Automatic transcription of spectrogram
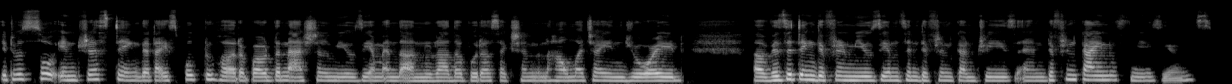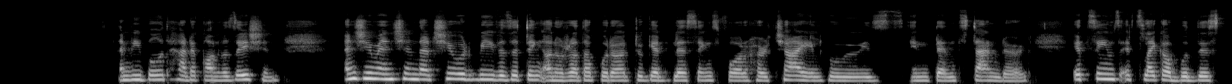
it was so interesting that I spoke to her about the National Museum and the Anuradhapura section and how much I enjoyed uh, visiting different museums in different countries and different kind of museums. And we both had a conversation. And she mentioned that she would be visiting anuradhapura to get blessings for her child who is in 10th standard. It seems it's like a buddhist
